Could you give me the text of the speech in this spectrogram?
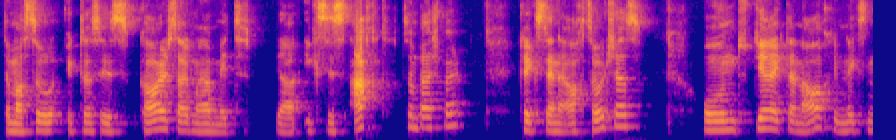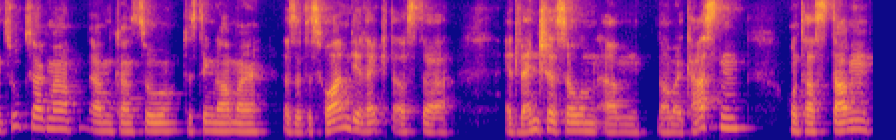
dann machst du Yggdrasis Call, sagen wir mit ja, X ist 8 zum Beispiel, kriegst deine 8 Soldiers und direkt danach, im nächsten Zug, sag mal, ähm, kannst du das Ding nochmal, also das Horn direkt aus der Adventure Zone ähm, nochmal casten und hast dann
